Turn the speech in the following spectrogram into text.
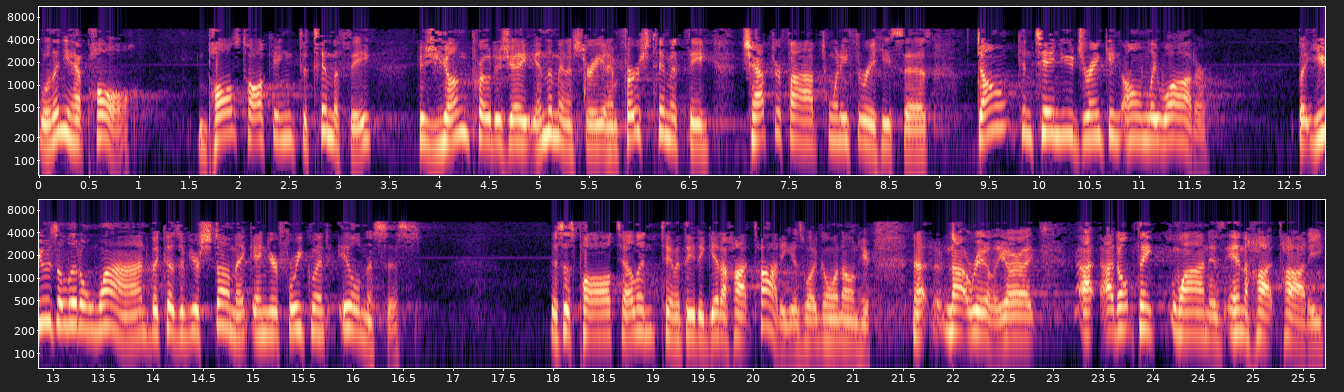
Well then you have Paul. Paul's talking to Timothy, his young protege in the ministry, and in 1 Timothy chapter 5, 23 he says, don't continue drinking only water but use a little wine because of your stomach and your frequent illnesses. This is Paul telling Timothy to get a hot toddy is what's going on here. Not, not really, alright. I, I don't think wine is in a hot toddy.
